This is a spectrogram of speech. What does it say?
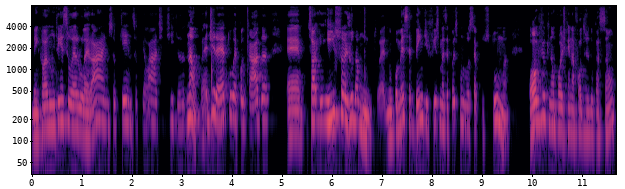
bem claro, não tem esse lero-lero, ah, não sei o que, não sei o que lá, titi, Não, é direto, é pancada. É, só, e isso ajuda muito. É, no começo é bem difícil, mas depois, quando você acostuma, óbvio que não pode cair na falta de educação,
